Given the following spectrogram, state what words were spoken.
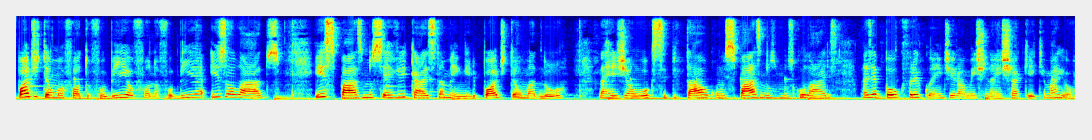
Pode ter uma fotofobia ou fonofobia isolados e espasmos cervicais também. Ele pode ter uma dor na região occipital com espasmos musculares mas é pouco frequente, geralmente na enxaqueca é maior.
